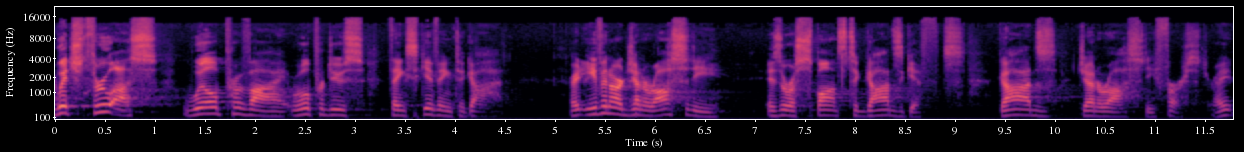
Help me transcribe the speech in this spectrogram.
which through us will provide, will produce thanksgiving to God. Right? Even our generosity is a response to God's gifts, God's generosity first, right?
